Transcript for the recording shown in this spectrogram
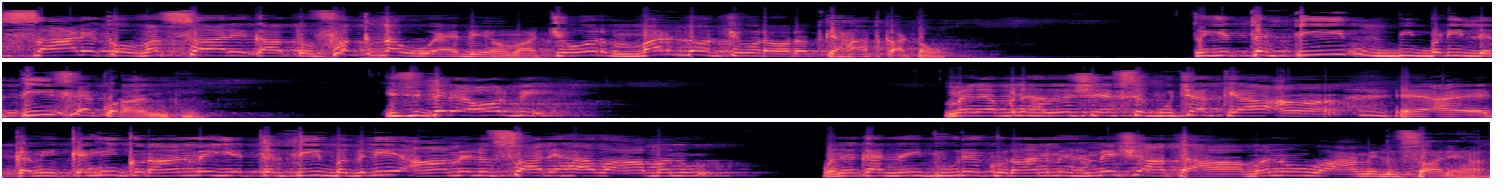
سارے کو وسارے کا تو فکتا ہوا دے چور مرد اور چور عورت کے ہاتھ کاٹو۔ تو یہ ترتیب بھی بڑی لطیف ہے قرآن کی۔ اسی طرح اور بھی۔ میں نے اپنے حضرت شیخ سے پوچھا، کیا کمی کہیں قرآن میں یہ ترتیب بدلی؟ عامل الصالحہ و آمن انہوں نے کہا، نہیں، پورے قرآن میں ہمیشہ آتا آمن و عامل الصالحہ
